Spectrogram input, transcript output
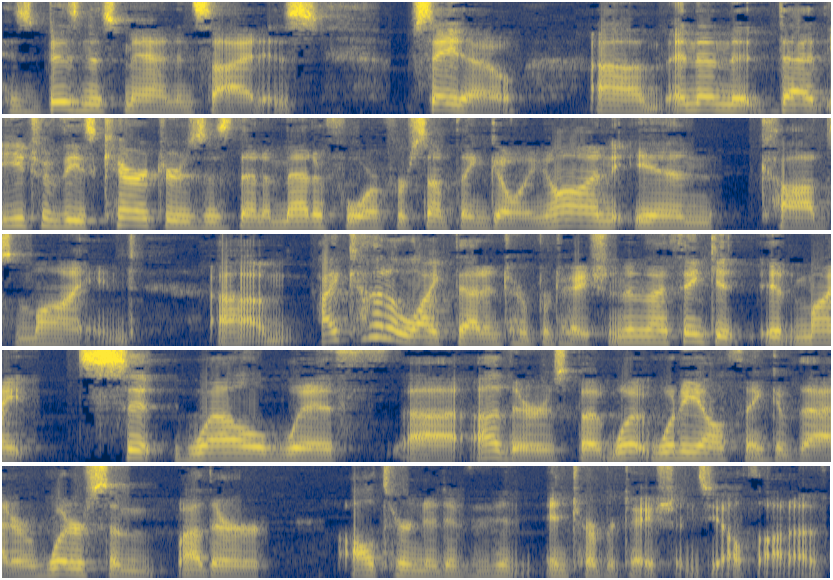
his businessman inside is Saito. Um, and then that, that each of these characters is then a metaphor for something going on in Cobb's mind. Um, I kind of like that interpretation, and I think it, it might sit well with uh, others. But what what do y'all think of that, or what are some other alternative in- interpretations y'all thought of?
